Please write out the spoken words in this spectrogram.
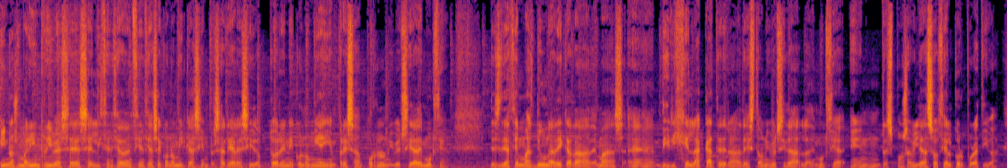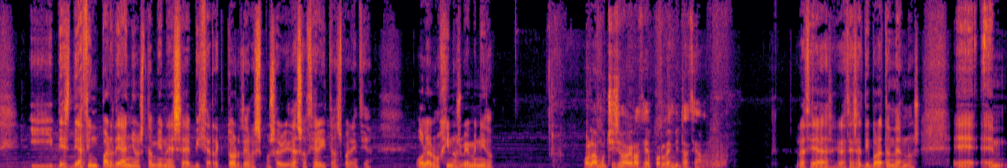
Longinos Marín Rives es licenciado en Ciencias Económicas y Empresariales y doctor en Economía y Empresa por la Universidad de Murcia. Desde hace más de una década, además, eh, dirige la cátedra de esta universidad, la de Murcia, en Responsabilidad Social Corporativa. Y desde hace un par de años también es eh, vicerrector de Responsabilidad Social y Transparencia. Hola Longinos, bienvenido. Hola, muchísimas gracias por la invitación. Gracias, gracias a ti por atendernos. Eh, em,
